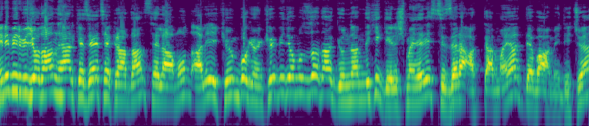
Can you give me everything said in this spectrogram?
Yeni bir videodan herkese tekrardan selamun aleyküm. Bugünkü videomuzda da gündemdeki gelişmeleri sizlere aktarmaya devam edeceğim.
